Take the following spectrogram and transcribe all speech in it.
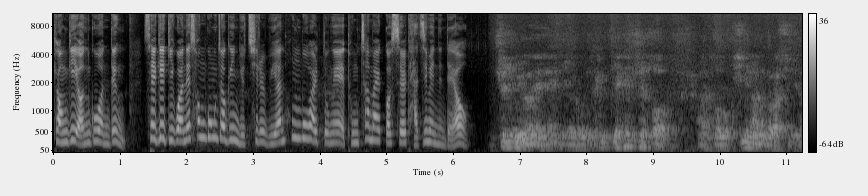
경기연구원 등세개 기관의 성공적인 유치를 위한 홍보 활동에 동참할 것을 다짐했는데요. 추진위원회 여러분들 함께 해주셔서 아, 더욱 힘이 나는 것 같습니다.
